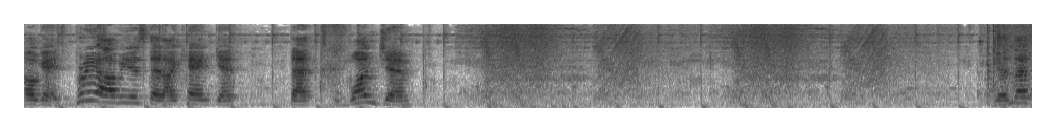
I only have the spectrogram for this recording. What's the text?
okay, it's pretty obvious that I can't get that one gem. Because that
